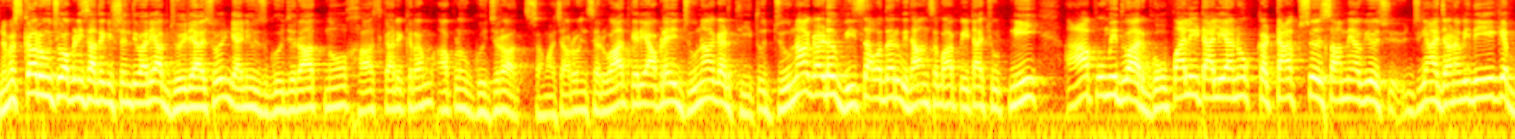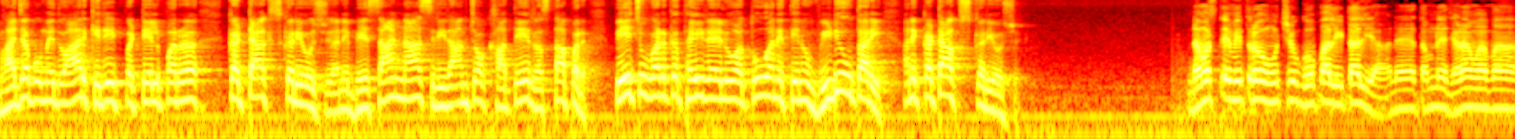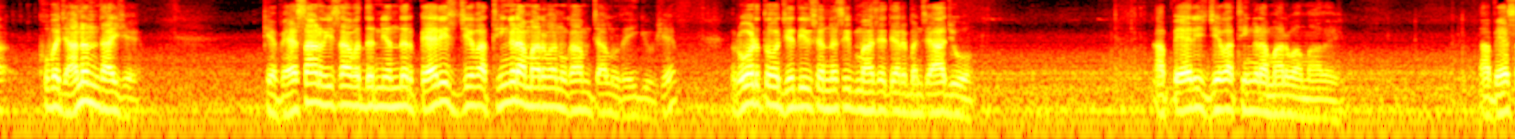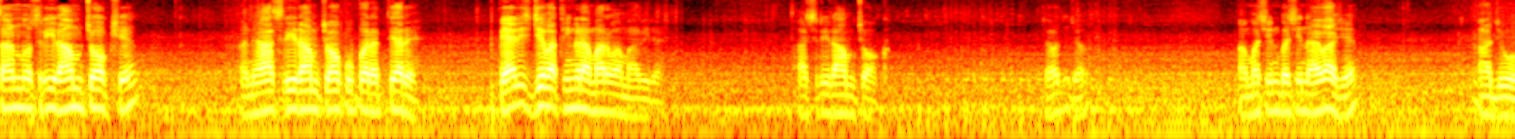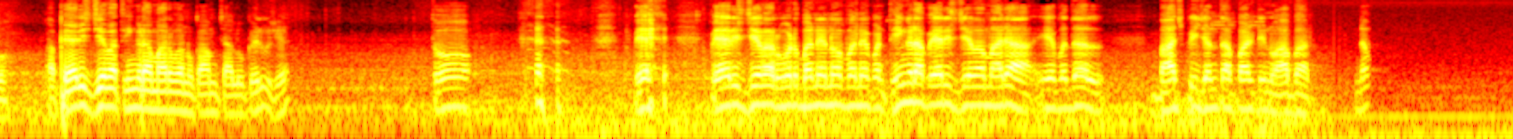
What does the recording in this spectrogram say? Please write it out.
નમસ્કાર, હું છું આપણી સાથે કિશન તિવારી. આપ જોઈ રહ્યા છો ઇન્ડિયા ન્યૂઝ ગુજરાતનો ખાસ કાર્યક્રમ, આપણું ગુજરાત. સમાચારોની શરૂઆત કરીએ આપણે જૂનાગઢથી. તો જૂનાગઢ વિસાવદર વિધાનસભા પેટા ચૂંટણી, આપ ઉમેદવાર ગોપાલ ઇટાલિયાનો કટાક્ષ સામે આવ્યો છે. જ્યાં જણાવી દઈએ કે ભાજપ ઉમેદવાર કિરીટ પટેલ પર કટાક્ષ કર્યો છે અને ભેસાણના શ્રીરામ ચોક ખાતે રસ્તા પર પેચ વર્ક થઈ રહેલું હતું અને તેનો વીડિયો ઉતારી અને કટાક્ષ કર્યો છે. નમસ્તે મિત્રો, હું છું ગોપાલ ઇટાલિયા અને તમને જણાવવામાં ખૂબ જ આનંદ થાય છે કે ભેસાણ વિસાવદરની અંદર પેરિસ જેવા થીંગડા મારવાનું કામ ચાલુ થઈ ગયું છે. રોડ તો જે દિવસે નસીબમાં હશે ત્યારે બનશે. આ જુઓ. આ પેરિસ જેવા થીંગડા મારવામાં આવે છે. આ ભેસાણનો શ્રી રામ ચોક છે અને આ શ્રી રામ ચોક ઉપર અત્યારે પેરિસ જેવા થીંગડા મારવામાં આવી રહ્યા છે. આ શ્રી રામ ચોક. જાઓ જાઓ. આ મશીન બશીન આવ્યા છે. આ જુઓ, આ પેરિસ જેવા થીંગડા મારવાનું કામ ચાલુ કર્યું છે. તો પેરિસ જેવા રોડ બને ન બને, પણ થીંગડા પેરિસ જેવા માર્યા, એ બદલ ભાજપી જનતા પાર્ટીનો આભાર.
